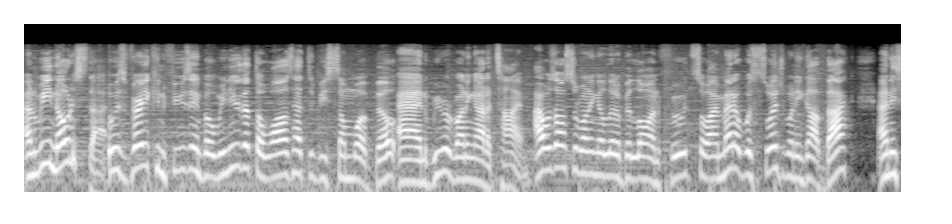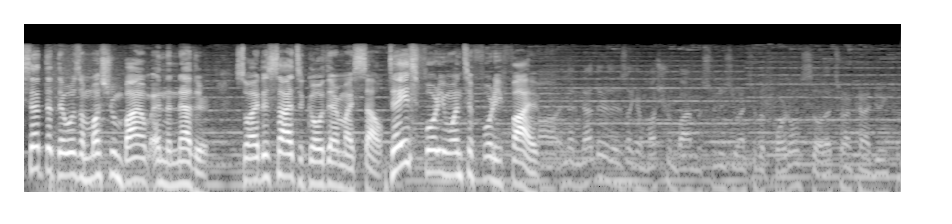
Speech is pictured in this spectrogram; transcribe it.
And we noticed that. It was very confusing, but we knew that the walls had to be somewhat built and we were running out of time. I was also running a little bit low on food, so I met up with Switch when he got back and he said that there was a mushroom biome in the nether. So I decided to go there myself. Days 41 to 45. Uh, in the nether, there's like a mushroom biome as soon as you enter the portal, so that's what I'm kind of doing for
